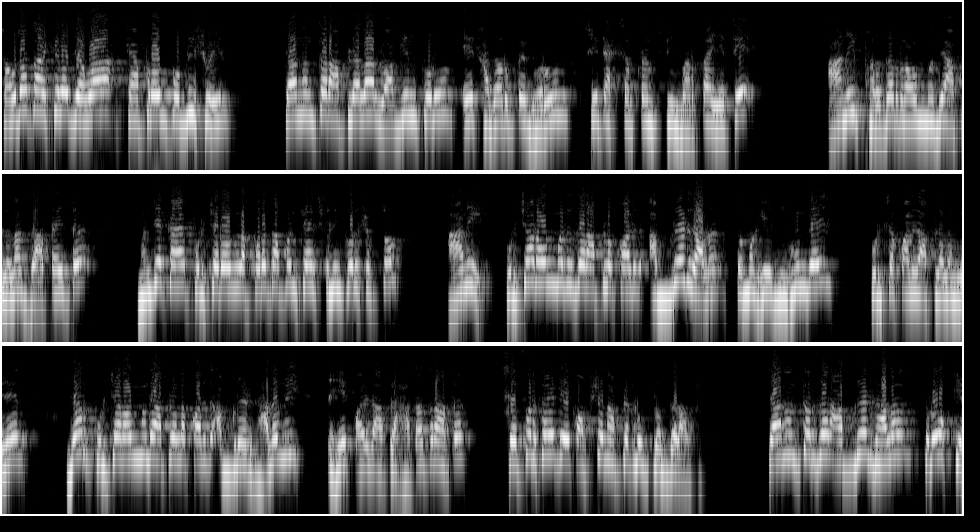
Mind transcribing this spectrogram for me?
चौदा तारखेला जेव्हा कॅप राऊंड पब्लिश होईल त्यानंतर आपल्याला लॉग इन करून एक हजार रुपये भरून सीट ॲक्सेप्टन्स फीस भरता येते. आणि फर्दर राऊंडमध्ये आपल्याला जाता येतं. म्हणजे काय पुढच्या राऊंडला परत आपण चॉईस फिलिंग करू शकतो. आणि पुढच्या राऊंडमध्ये जर आपलं कॉलेज अपग्रेड झालं तर मग हे निघून जाईल. पुढचं कॉलेज आपल्याला मिळेल. जर पुढच्या राऊंडमध्ये आपल्याला कॉलेज अपग्रेड झालं नाही तर हे कॉलेज आपल्या हातात राहतं. सेफर साईड एक ऑप्शन आपल्याकडे उपलब्ध राहतो. त्यानंतर जर अपग्रेड झालं तर ओके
